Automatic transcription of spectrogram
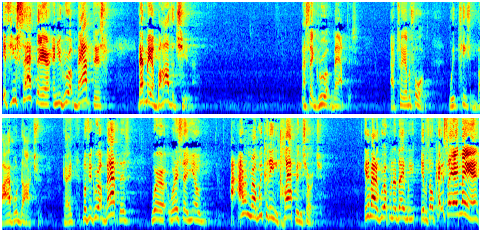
if you sat there and you grew up Baptist, that may have bothered you. I said grew up Baptist. I tell you before, we teach Bible doctrine, okay? But if you grew up Baptist, where, where they say, you know, I, I remember we couldn't even clap in church. Anybody grew up in the day when it was okay to say amen,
